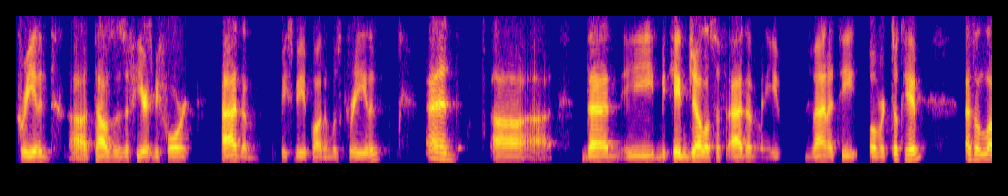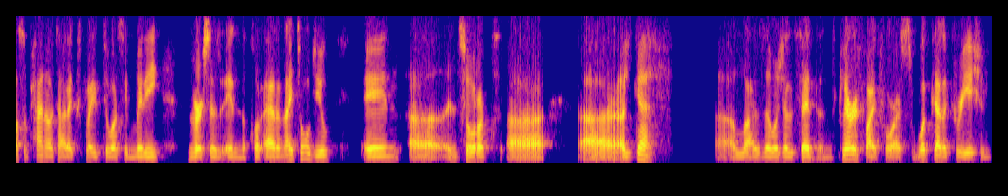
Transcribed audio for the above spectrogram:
created uh, thousands of years before Adam, peace be upon him, was created. And uh, then he became jealous of Adam, and he, vanity overtook him, as Allah subhanahu wa ta'ala explained to us in many verses in the Quran. And I told you in uh, in Surah uh, uh, Al-Kahf, uh, Allah Azza wa Jal said and clarified for us what kind of creation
